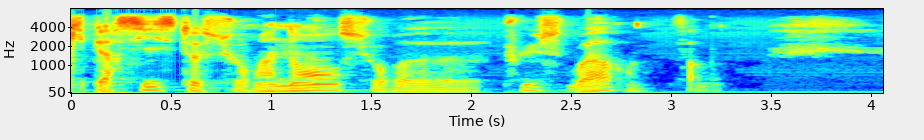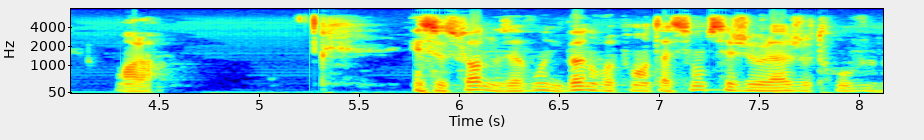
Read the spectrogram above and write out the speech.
qui persistent sur un an, sur plus, voire. Enfin bon. Voilà. Et ce soir, nous avons une bonne représentation de ces jeux-là, je trouve.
